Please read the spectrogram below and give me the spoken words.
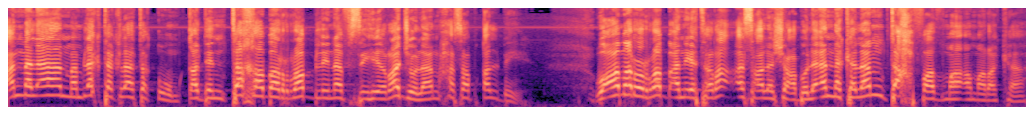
أما الآن مملكتك لا تقوم. قد انتخب الرب لنفسه رجلا حسب قلبه وأمر الرب أن يترأس على شعبه لأنك لم تحفظ ما أمرك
